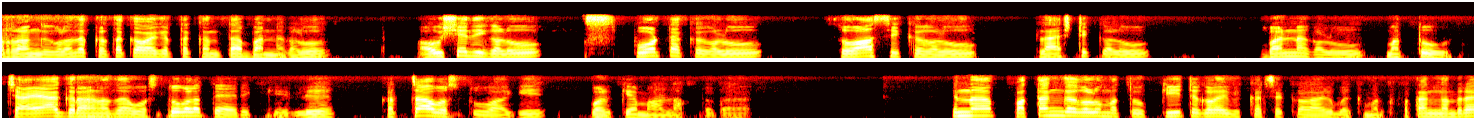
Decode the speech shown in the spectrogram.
ರಂಗಗಳು ಅಂದ್ರೆ ಕೃತಕವಾಗಿರ್ತಕ್ಕಂಥ ಬಣ್ಣಗಳು, ಔಷಧಿಗಳು, ಸ್ಫೋಟಕಗಳು, ಸುವಾಸಿಕಗಳು, ಪ್ಲಾಸ್ಟಿಕ್ಗಳು ಬಣ್ಣಗಳು ಮತ್ತು ಛಾಯಾಗ್ರಹಣದ ವಸ್ತುಗಳ ತಯಾರಿಕೆಯಲ್ಲಿ ಕಚ್ಚಾ ವಸ್ತುವಾಗಿ ಬಳಕೆ ಮಾಡಲಾಗ್ತದೆ. ಇನ್ನ ಪತಂಗಗಳು ಮತ್ತು ಕೀಟಗಳ ವಿಕರ್ಷಕಗಳಾಗಿ ಬಳಕೆ ಮಾಡ್ತಾರೆ ಪತಂಗ ಅಂದ್ರೆ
